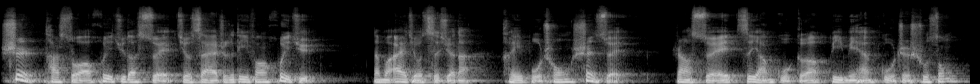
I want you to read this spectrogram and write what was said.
肾它所汇聚的水就在这个地方汇聚，那么艾灸此穴呢，可以补充肾髓，让水滋养骨骼，避免骨质疏松。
